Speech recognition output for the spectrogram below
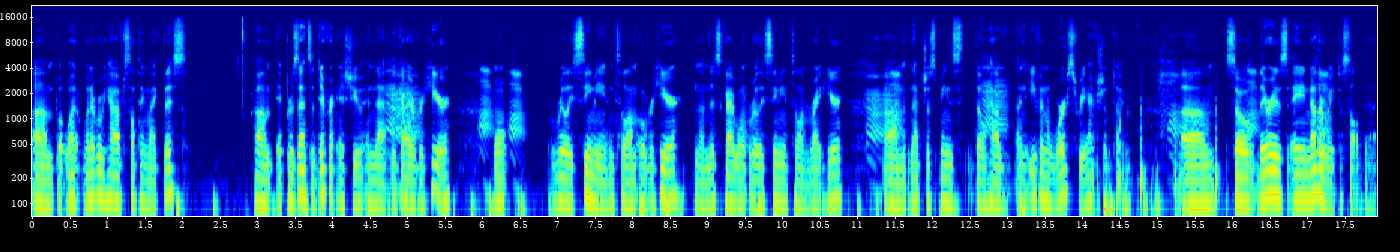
Um, but what, whenever we have something like this, um, it presents a different issue in that the guy over here won't really see me until I'm over here, and then this guy won't really see me until I'm right here. Um, that just means they'll have an even worse reaction time. Um, so there is another way to solve that.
